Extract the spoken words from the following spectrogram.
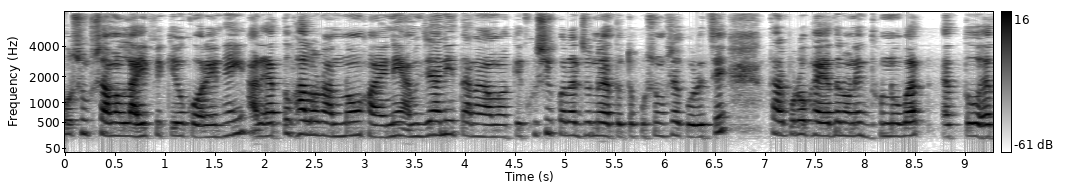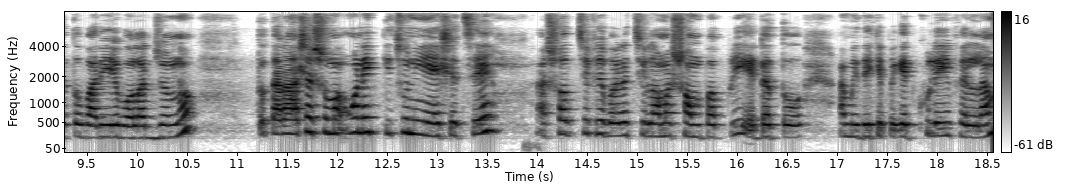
প্রশংসা আমার লাইফে কেউ করে নাই, আর এত ভালো রান্নাও হয়নি আমি জানি তারা আমাকে খুশি করার জন্য এতটা প্রশংসা করেছে। তারপরেও ভাইয়াদের অনেক ধন্যবাদ এত এত বাড়িয়ে বলার জন্য। তো তারা আসার সময় অনেক কিছু নিয়ে এসেছে। আর সবচেয়ে ফেভারিট ছিল আমার সম্পাপড়ি এটা তো আমি দেখে প্যাকেট খুলেই ফেললাম।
